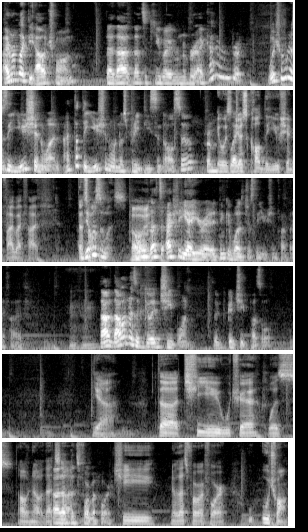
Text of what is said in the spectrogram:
I remember like the AoChuang. That that that's a cube I remember. I kind of remember. Which one was the YuXin one? I thought the YuXin one was pretty decent also. From It was like, just called the YuXin five by five. That's It all was- it was. Oh, Oh, that's actually yeah. You're right. I think it was just the YuXin five by five. hmm That that one was a good cheap one. It's a good cheap puzzle. Yeah, the Qi Wuque was. Oh no, that's Oh, that, uh, that's four by four. Qi. No, that's four by four. Wu Chuang.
